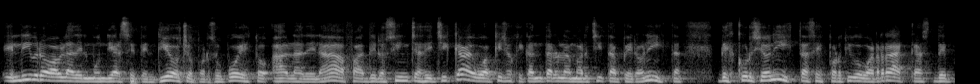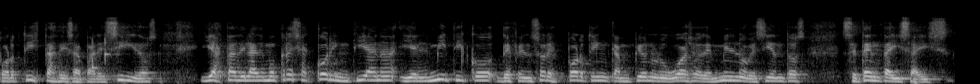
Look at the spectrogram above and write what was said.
El libro habla del Mundial 78, por supuesto, habla de la AFA, de los hinchas de Chicago, aquellos que cantaron la marchita peronista, de excursionistas, esportivo barracas, deportistas desaparecidos y hasta de la democracia corintiana y el mítico defensor Sporting campeón uruguayo de 1976,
